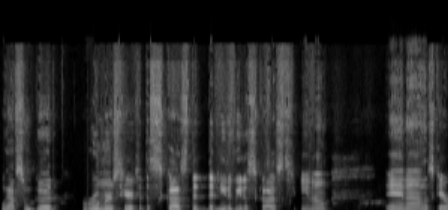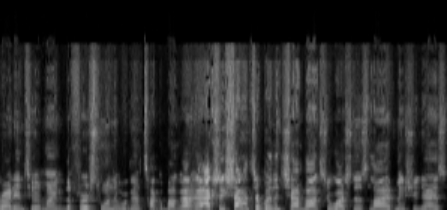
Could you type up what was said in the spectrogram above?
we have some good rumors here to discuss that, that need to be discussed, you know. And uh, let's get right into it, Mike. The first one that we're going to talk about. Uh, actually, shout out to everybody in the chat box. You're watching this live. Make sure you guys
